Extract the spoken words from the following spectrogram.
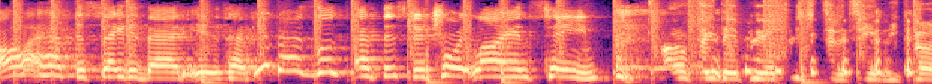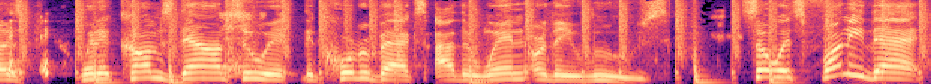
all I have to say to that is, have you guys looked at this Detroit Lions team? I don't think they pay attention to the team because when it comes down to it, the quarterbacks either win or they lose. So it's funny that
